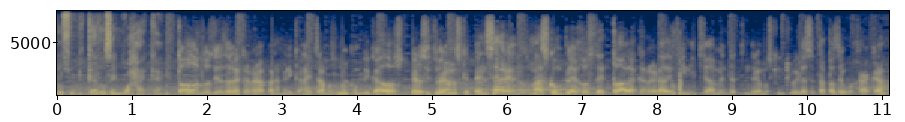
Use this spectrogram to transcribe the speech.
los ubicados en Oaxaca. Todos los días de la carrera panamericana hay tramos muy complicados, pero si tuviéramos que pensar en los más complejos de toda la carrera, definitivamente tendríamos que incluir las etapas de Oaxaca.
